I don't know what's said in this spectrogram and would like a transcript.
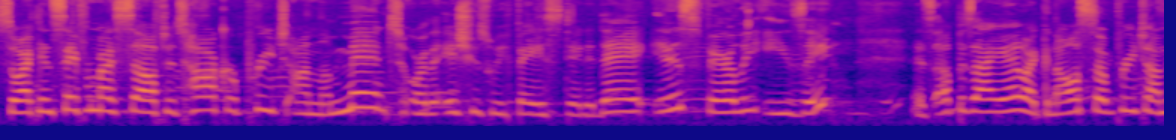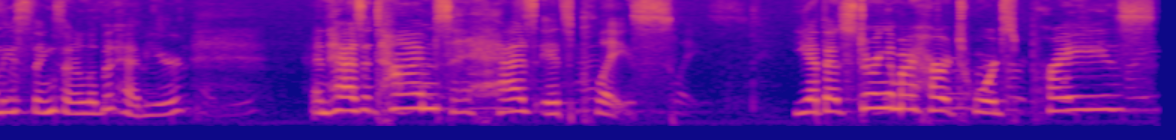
So I can say for myself to talk or preach on lament or the issues we face day to day is fairly easy. As up as I am, I can also preach on these things that are a little bit heavier and has at times has its place. Yet that stirring in my heart towards praise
